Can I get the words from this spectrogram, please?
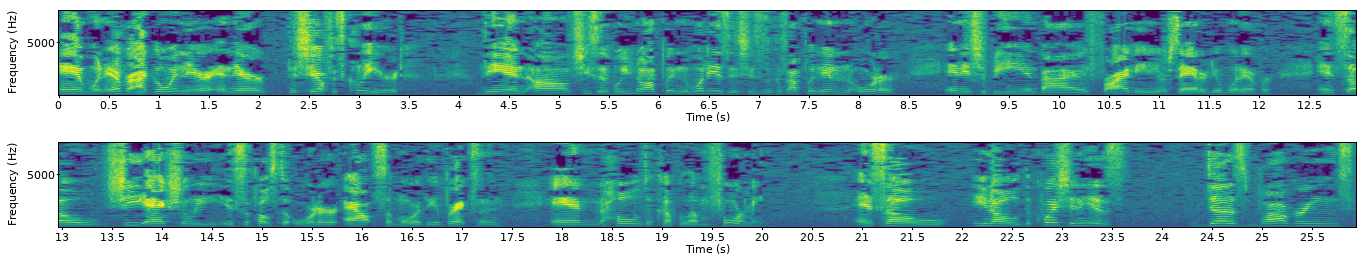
And whenever I go in there and there the shelf is cleared, then um, she says, "Well, you know, I'm putting what is it?" She says, "Because I'm putting in an order, and it should be in by Friday or Saturday or whatever." And so she actually is supposed to order out some more of the Abexin and hold a couple of them for me. And so, you know, the question is, does Walgreens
